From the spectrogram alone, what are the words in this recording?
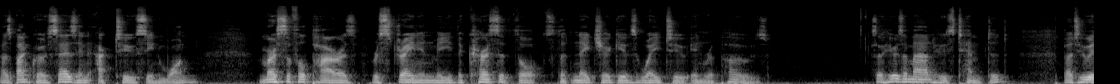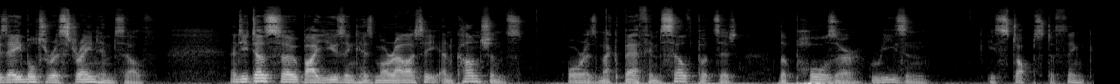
As Banquo says in Act 2, Scene 1, Merciful powers, restrain in me the cursed thoughts that nature gives way to in repose. So here's a man who's tempted, but who is able to restrain himself, and he does so by using his morality and conscience, or as Macbeth himself puts it, the pauser reason. He stops to think.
